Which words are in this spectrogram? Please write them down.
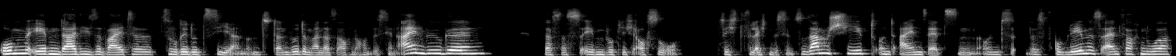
um eben da diese Weite zu reduzieren. Und dann würde man das auch noch ein bisschen einbügeln, dass es eben wirklich auch so sich vielleicht ein bisschen zusammenschiebt und einsetzen. Und das Problem ist einfach nur,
